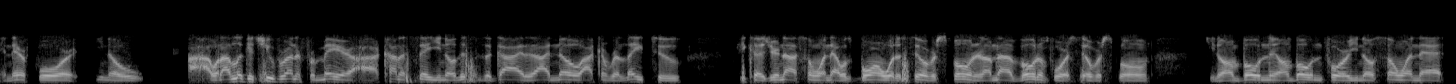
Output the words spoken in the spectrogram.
and therefore you know I, when I look at you running for mayor, I kind of say, you know, this is a guy that I know I can relate to because you're not someone that was born with a silver spoon, and I'm not voting for a silver spoon. You know, I'm voting. I'm voting for you know someone that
